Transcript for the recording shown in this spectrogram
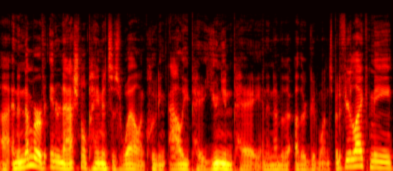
uh, and a number of international payments as well, including Alipay, Union Pay, and a number of other good ones. But if you're like me,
